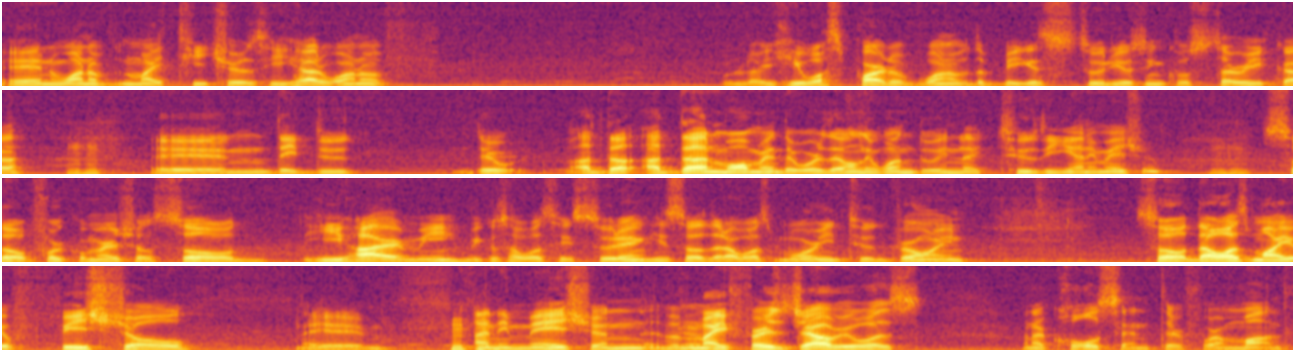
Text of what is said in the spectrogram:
and one of my teachers, he had one of like he was part of one of the biggest studios in Costa Rica, Mhm. and they do. They at the, at that moment they were the only one doing like 2D animation. Mhm. So for commercials, so he hired me because I was his student. He saw that I was more into drawing, so that was my official um, animation. Yeah. My first job it was on a call center for a month.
